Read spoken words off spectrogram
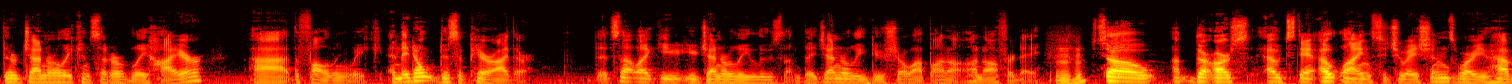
they're generally considerably higher uh, the following week, and they don't disappear either it's not like you, you generally lose them. They generally do show up on a, on offer day. So uh, there are s- outsta- outlying situations where you have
